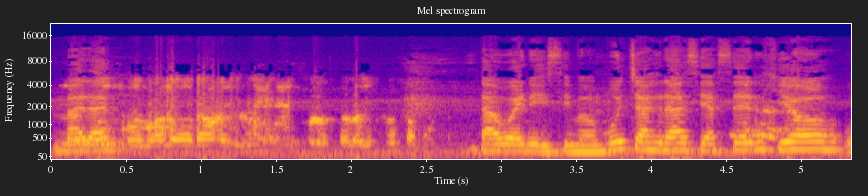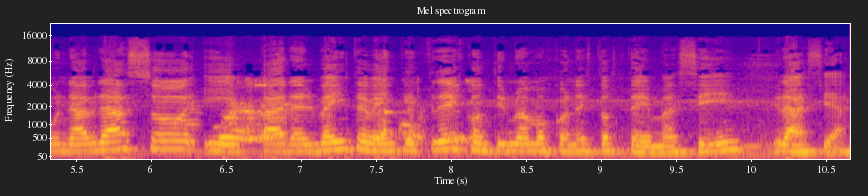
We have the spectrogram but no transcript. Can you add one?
Me encanta. Ma- Soy marav- futbolero y lo disfruto, lo disfruto mucho. Está buenísimo. Muchas gracias, Sergio. Un abrazo y para el 2023 continuamos con estos temas, ¿sí? Gracias.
